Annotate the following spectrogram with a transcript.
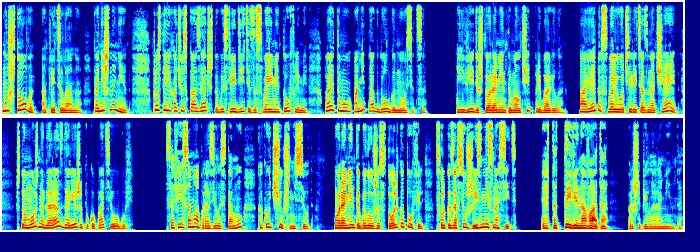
«Ну что вы?» — ответила она. «Конечно нет. Просто я хочу сказать, что вы следите за своими туфлями, поэтому они так долго носятся». И, видя, что Араминта молчит, прибавила. «А это, в свою очередь, означает, что можно гораздо реже покупать обувь». София сама поразилась тому, какую чушь несет. У Араминты было уже столько туфель, сколько за всю жизнь не сносить. «Это ты виновата!» — прошипела Араминта.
